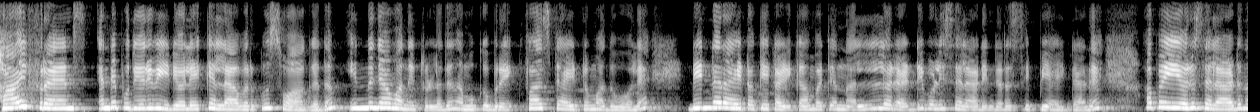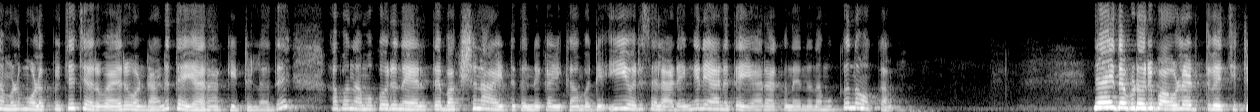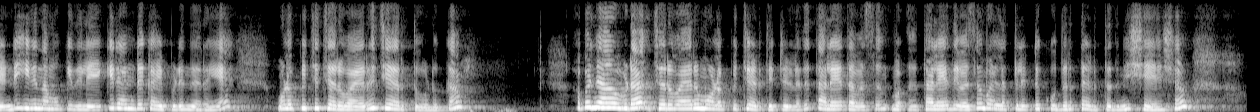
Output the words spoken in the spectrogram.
Hi friends എന്റെ പുതിയൊരു വീഡിയോയിലേക്ക് എല്ലാവർക്കും സ്വാഗതം. ഇന്ന് ഞാൻ വന്നിട്ടുള്ളത് നമുക്ക് ബ്രേക്ക്ഫാസ്റ്റ് ആയിട്ടും അതുപോലെ ഡിന്നറായിട്ടൊക്കെ കഴിക്കാൻ പറ്റിയ നല്ലൊരു അടിപൊളി സലാഡിന്റെ റെസിപ്പി ആയിട്ടാണ്. അപ്പോൾ ഈ ഒരു സലാഡ് നമ്മൾ മുളപ്പിച്ച ചെറുപയർ കൊണ്ടാണ് തയ്യാറാക്കിയിട്ടുള്ളത്. അപ്പോൾ നമുക്കൊരു നേരത്തെ ഭക്ഷണമായിട്ട് തന്നെ കഴിക്കാൻ പറ്റിയ ഈ ഒരു സലാഡ് എങ്ങനെയാണ് തയ്യാറാക്കുന്നതെന്ന് നമുക്ക് നോക്കാം. ഞാൻ ഇതവിടെ ഒരു ബൗൾ എടുത്ത് വെച്ചിട്ടുണ്ട്. ഇനി നമുക്കിതിലേക്ക് രണ്ട് കൈപ്പിടി നിറയെ മുളപ്പിച്ച ചെറുപയർ ചേർത്ത് കൊടുക്കാം. അപ്പോൾ ഞാൻ ഇവിടെ ചെറുപയർ മുളപ്പിച്ചെടുത്തിട്ടുള്ളത് തലേ ദിവസം തലേ ദിവസം വെള്ളത്തിലിട്ട് കുതിർത്തെടുത്തതിന് ശേഷം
